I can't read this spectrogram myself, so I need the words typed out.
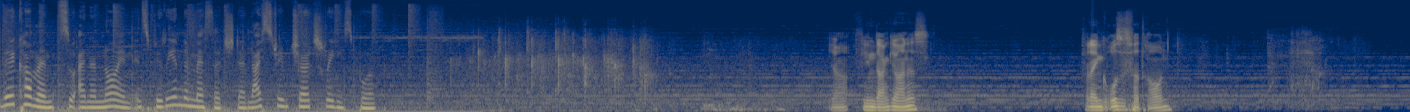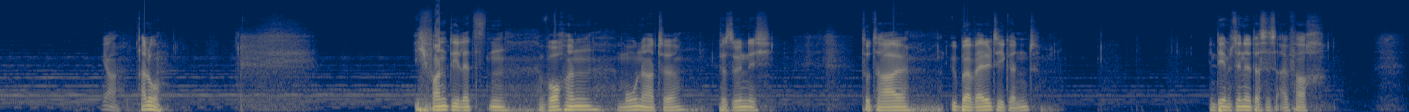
Willkommen zu einer neuen inspirierenden Message der Livestream Church Regensburg. Ja, vielen Dank, Johannes, für dein großes Vertrauen. Ja, hallo. Ich fand die letzten Wochen, Monate persönlich total überwältigend. In dem Sinne, dass es einfach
